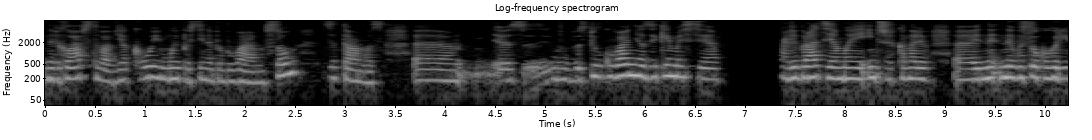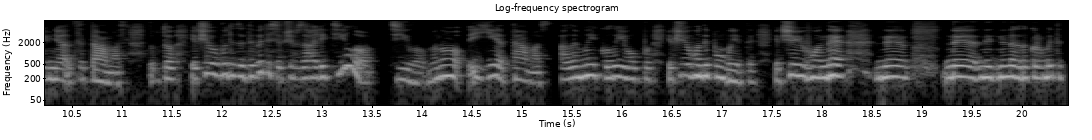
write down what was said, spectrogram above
невіглавства, в якої ми постійно перебуваємо. Сон це Тамас, ем, е, спілкування з якимись. Вібраціями інших каналів е, не- невисокого рівня це тамас. Тобто, якщо ви будете дивитися, що взагалі тіло, тіло, воно є тамас, але ми, коли його якщо його не помити, якщо його не, не, не, не, накормити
